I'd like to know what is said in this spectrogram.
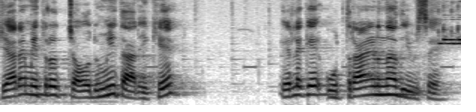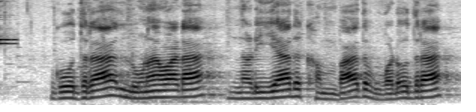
જ્યારે મિત્રો, ચૌદમી તારીખે, એટલે કે ઉત્તરાયણના દિવસે ગોધરા, લુણાવાડા, નડિયાદ, ખંભાત, વડોદરા,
